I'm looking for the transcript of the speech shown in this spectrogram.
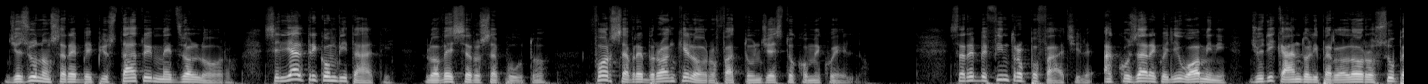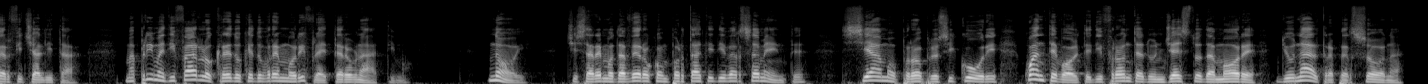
Gesù non sarebbe più stato in mezzo a loro. Se gli altri convitati lo avessero saputo, forse avrebbero anche loro fatto un gesto come quello. Sarebbe fin troppo facile accusare quegli uomini giudicandoli per la loro superficialità, ma prima di farlo credo che dovremmo riflettere un attimo. Noi ci saremmo davvero comportati diversamente? Siamo proprio sicuri? Quante volte di fronte ad un gesto d'amore di un'altra persona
